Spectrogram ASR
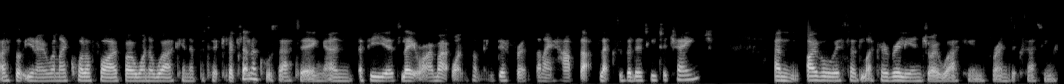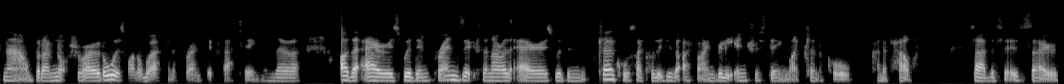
i thought you know when i qualify if i want to work in a particular clinical setting and a few years later i might want something different then i have that flexibility to change and I've always said like I really enjoy working in forensic settings now, but I'm not sure I would always want to work in a forensic setting. And there are other areas within forensics and other areas within clinical psychology that I find really interesting, like clinical kind of health services. So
